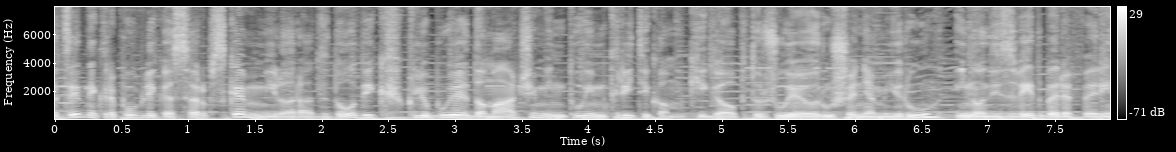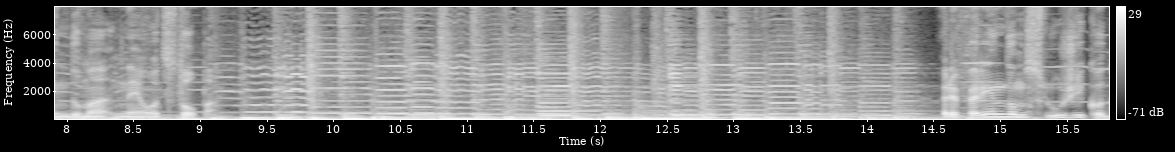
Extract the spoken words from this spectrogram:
Predsednik Republike Srpske Milorad Dodik kljubuje domačim in tujim kritikom, ki ga obtožujejo rušenja miru in od izvedbe referenduma ne odstopa. Referendum služi kot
